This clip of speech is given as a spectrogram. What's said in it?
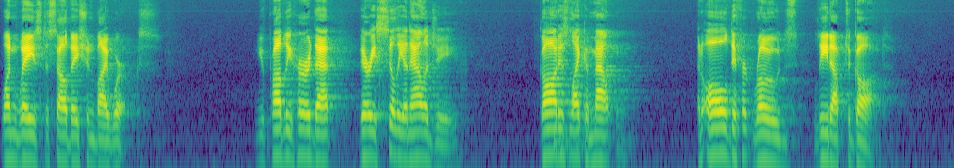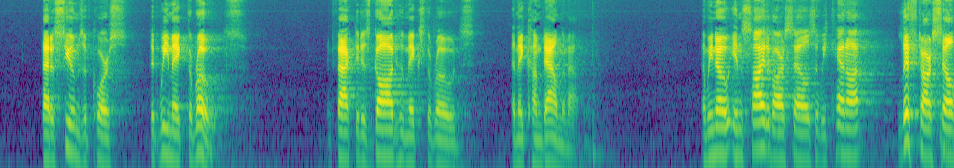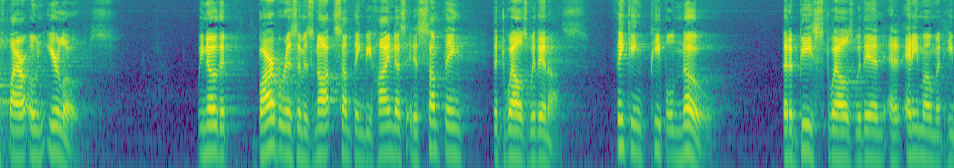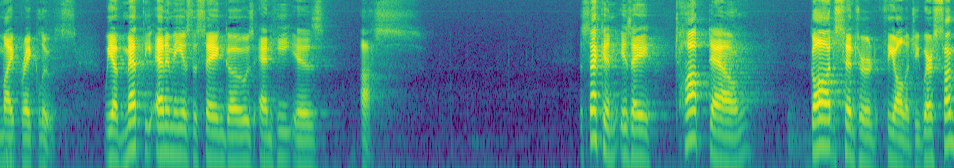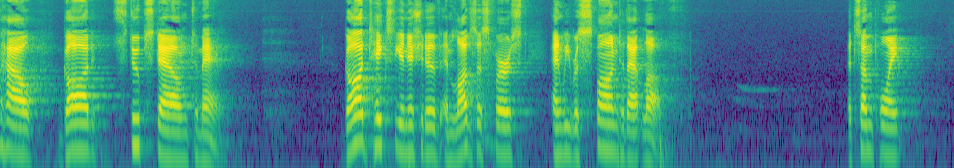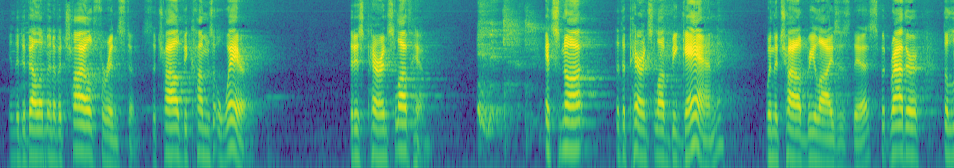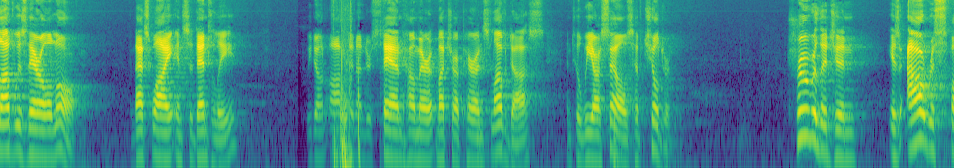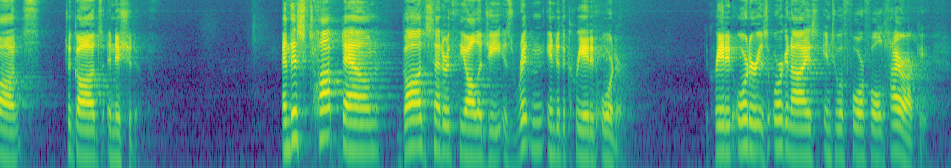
one ways to salvation by works. You've probably heard that very silly analogy God is like a mountain, and all different roads lead up to God. That assumes, of course, that we make the roads. In fact, it is God who makes the roads, and they come down the mountain. And we know inside of ourselves that we cannot lift ourselves by our own earlobes. We know that barbarism is not something behind us, it is something that dwells within us. Thinking people know that a beast dwells within, and at any moment he might break loose. We have met the enemy, as the saying goes, and he is us. The second is a top down God centered theology, where somehow God stoops down to man. God takes the initiative and loves us first, and we respond to that love. At some point in the development of a child, for instance, the child becomes aware that his parents love him. It's not that the parents' love began when the child realizes this, but rather the love was there all along. That's why, incidentally, we don't often understand how much our parents loved us until we ourselves have children. True religion is our response to God's initiative. And this top down, God centered theology is written into the created order. The created order is organized into a fourfold hierarchy.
